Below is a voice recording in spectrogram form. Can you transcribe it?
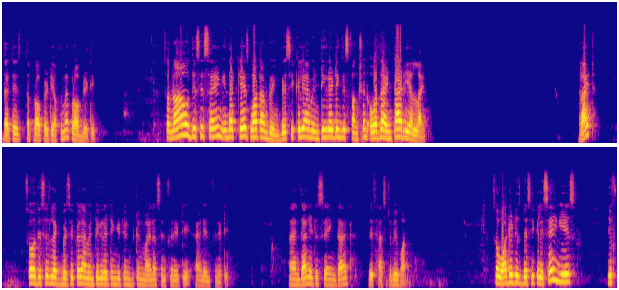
that is the property of the, my probability. So, now this is saying in that case what I am doing basically I am integrating this function over the entire real line right. So, this is like basically I am integrating it in between minus infinity and infinity and then it is saying that this has to be 1. So, what it is basically saying is if,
